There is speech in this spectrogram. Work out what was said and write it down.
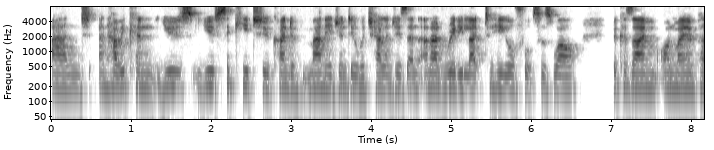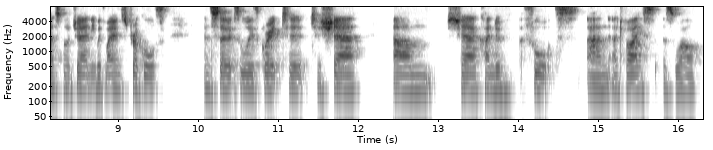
and and how we can use use Sikhi to kind of manage and deal with challenges and, and I'd really like to hear your thoughts as well because I'm on my own personal journey with my own struggles and so it's always great to to share um, share kind of thoughts and advice as well.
